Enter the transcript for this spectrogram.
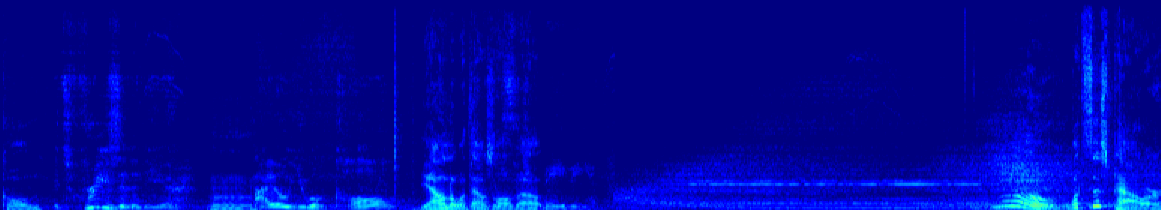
Cold. it's freezing in here. Mm. I owe you a call. Yeah, I don't know what that was all about. baby. Whoa, what's this power?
